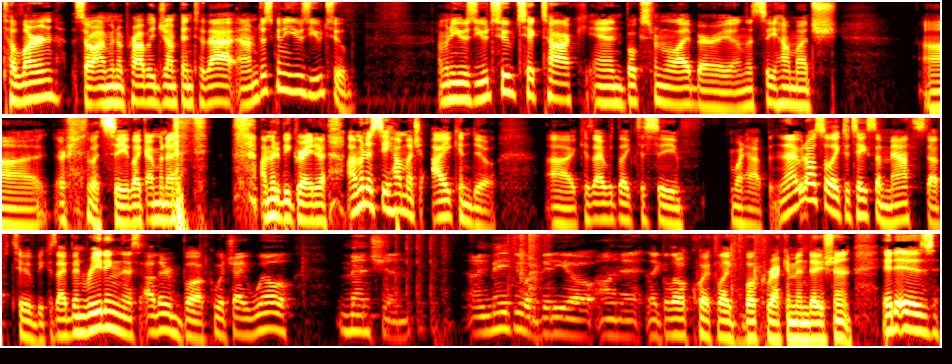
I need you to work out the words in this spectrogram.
to learn. So I'm gonna probably jump into that, and I'm just gonna use YouTube. I'm gonna use YouTube, TikTok, and books from the library, and let's see how much. Uh, or let's see. Like I'm gonna, I'm gonna be great at. I'm gonna see how much I can do, because uh, I would like to see what happens. And I would also like to take some math stuff too, because I've been reading this other book, which I will mention. I may do a video on it, like a little quick like book recommendation. It is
